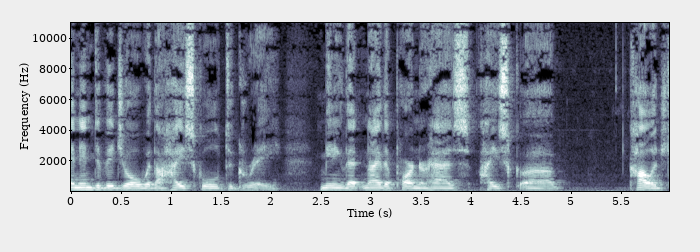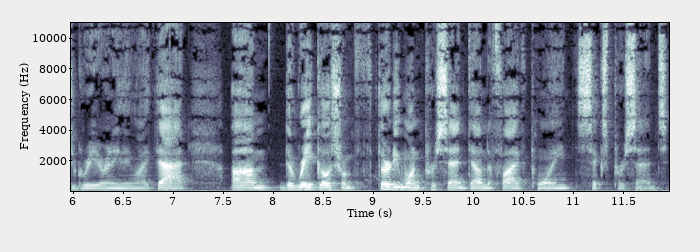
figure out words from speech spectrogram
an individual with a high school degree, meaning that neither partner has high school, uh, college degree or anything like that, um, the rate goes from 31% down to 5.6%,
